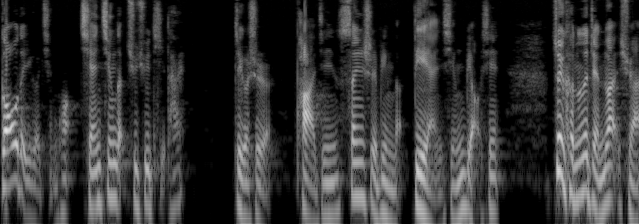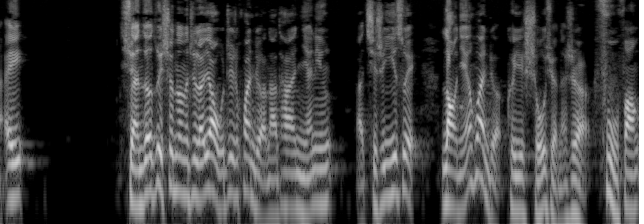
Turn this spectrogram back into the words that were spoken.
高的一个情况，前倾的屈曲体态，这个是。帕金森氏病的典型表现，最可能的诊断选 A，选择最适当的治疗药物。这是患者呢，他年龄啊七十一岁，老年患者可以首选的是复方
